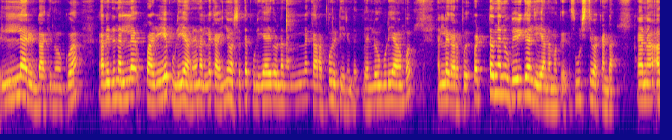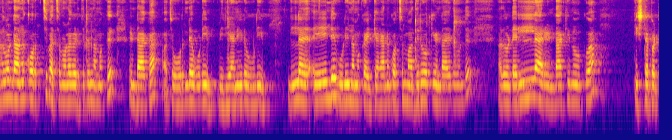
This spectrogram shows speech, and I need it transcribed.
എല്ലാവരും ഉണ്ടാക്കി നോക്കുക. കാരണം ഇത് നല്ല പഴയ പുളിയാണ്. നല്ല കഴിഞ്ഞ വർഷത്തെ പുളിയായതുകൊണ്ട് നല്ല കറുപ്പ് കിട്ടിയിട്ടുണ്ട്. വെല്ലവും കൂടി ആകുമ്പോൾ നല്ല കറുപ്പ്. പെട്ടെന്ന് തന്നെ ഉപയോഗിക്കുകയും ചെയ്യാം നമുക്ക്. സൂക്ഷിച്ച് വെക്കണ്ട. കാരണം അതുകൊണ്ടാണ് കുറച്ച് പച്ചമുളക് എടുത്തിട്ട് നമുക്ക് ഉണ്ടാക്കാം. ചോറിന്റെ കൂടിയും ബിരിയാണിയുടെ കൂടിയും എല്ലാ ഏതിന്റെ കൂടിയും നമുക്ക് കഴിക്കാം. കാരണം കുറച്ച് മധുരമൊക്കെ ഉണ്ടായതുകൊണ്ട് അതുകൊണ്ട് എല്ലാവരും ഉണ്ടാക്കി നോക്കുക. ഇഷ്ടപ്പെട്ട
